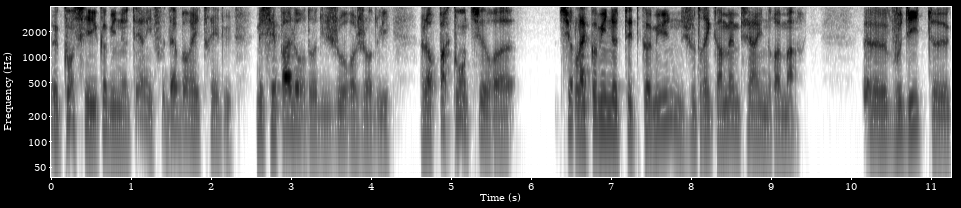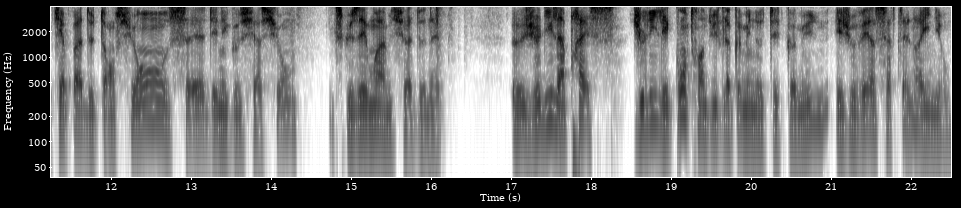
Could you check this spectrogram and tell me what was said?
euh, conseiller communautaire, il faut d'abord être élu. Mais c'est pas l'ordre du jour aujourd'hui. Alors par contre, sur, euh, sur la communauté de communes, je voudrais quand même faire une remarque. Vous dites qu'il n'y a pas de tension, c'est des négociations. Excusez-moi, monsieur Adonet. Euh, je lis la presse, je lis les comptes rendus de la communauté de communes et je vais à certaines réunions.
